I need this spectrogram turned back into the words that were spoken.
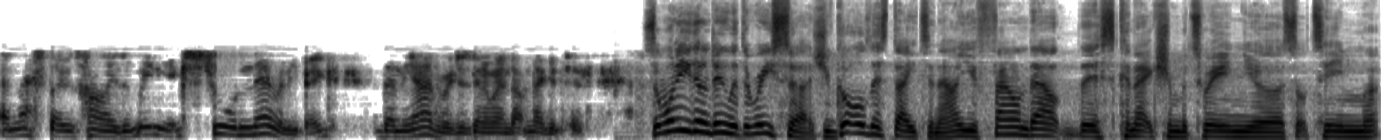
unless those highs are really extraordinarily big, then the average is going to end up negative. So, what are you going to do with the research? You've got all this data now. You've found out this connection between your sort of team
